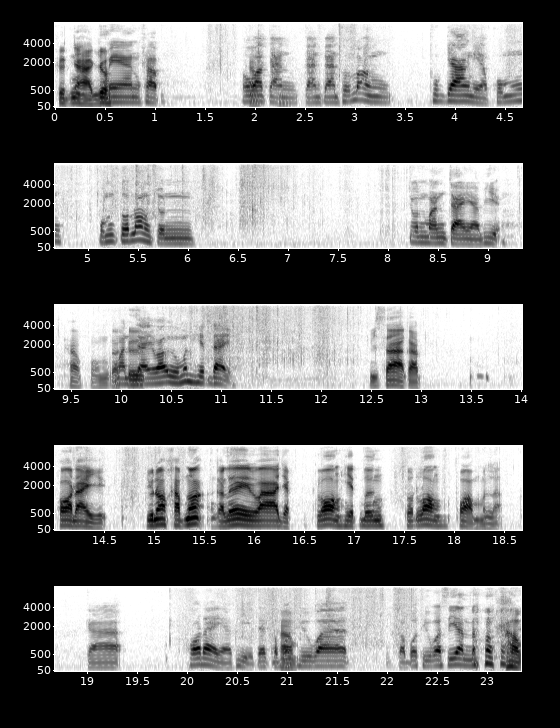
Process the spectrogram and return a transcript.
ขึ้นยากอยู่ แมนครับ เพราะครับว่าการการการทดลองทุกอย่างเนี่ย ผมผมทดลองจน จนมั่นใจอะพี่ ครับผมก็มั่นคือใจว่าเออมันเฮ็ดได้ วีซ่ากับพ่อได้อยู่เนาะครับเนาะก็เลยว่าอยากลองเฮ็ดเบิ่งทดลองพร้อมมันละ กะพอได้อะพี่แต่ก็ครับบถือว่าก็บ่ถือว่าเซียนเนาะครับ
